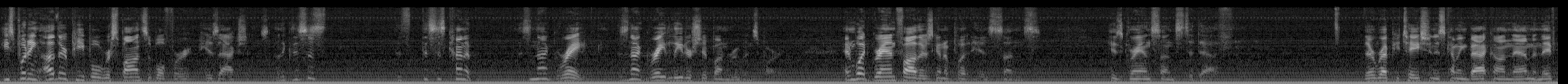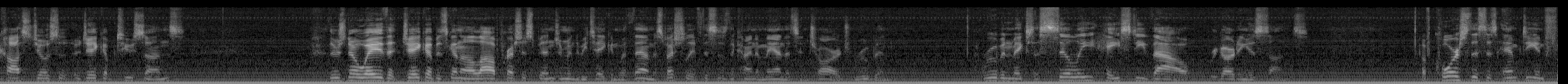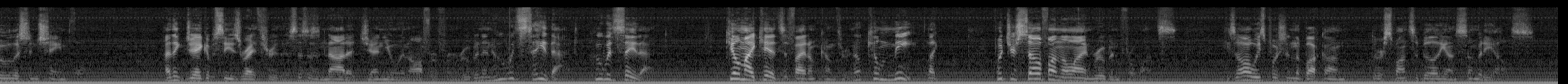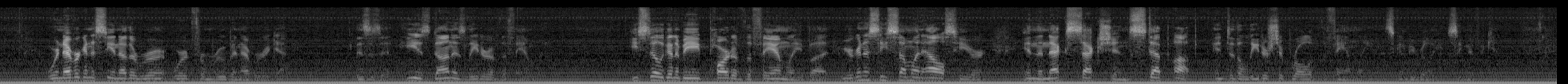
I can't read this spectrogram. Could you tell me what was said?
He's putting other people responsible for his actions. Like, this is, this, this is kind of, this is not great. This is not great leadership on Reuben's part. And what grandfather is going to put his sons, his grandsons to death? their reputation is coming back on them, and they've cost Joseph, Jacob two sons. There's no way that Jacob is going to allow precious Benjamin to be taken with them, especially if this is the kind of man that's in charge, Reuben. Reuben makes a silly, hasty vow regarding his sons. Of course, this is empty and foolish and shameful. I think Jacob sees right through this. This is not a genuine offer from Reuben. And who would say that? Who would say that? Kill my kids if I don't come through. No, kill me. Like, put yourself on the line, Reuben, for once. He's always pushing the buck on the responsibility on somebody else. We're never going to see another word from Reuben ever again. This is it. He is done as leader of the family. He's still going to be part of the family, but you're going to see someone else here in the next section step up into the leadership role of the family. It's going to be really significant.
